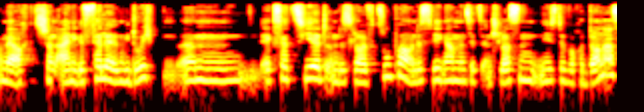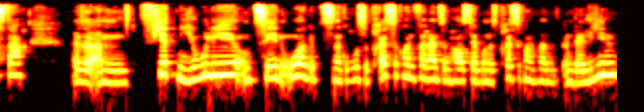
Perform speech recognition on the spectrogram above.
haben ja auch jetzt schon einige Fälle irgendwie durch ähm, exerziert und es läuft super und deswegen haben wir uns jetzt entschlossen, nächste Woche Donnerstag, also am 4. Juli um 10 Uhr gibt es eine große Pressekonferenz im Haus der Bundespressekonferenz in Berlin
